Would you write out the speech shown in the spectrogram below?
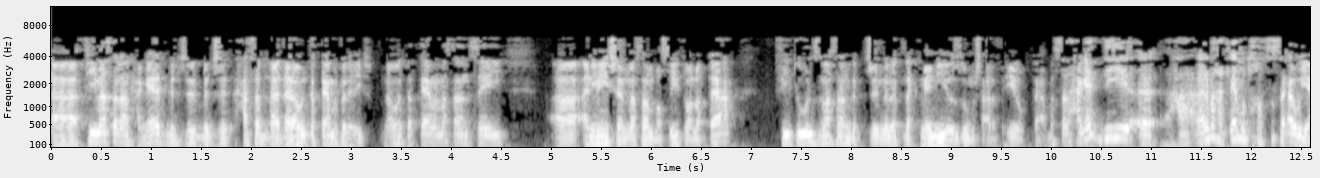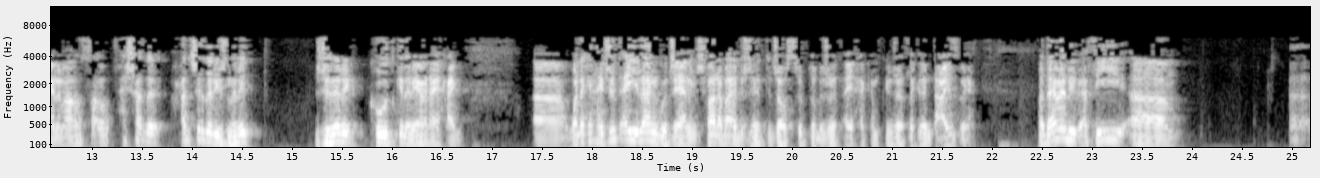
آه في مثلا حاجات بتج... بتج... حسب ده, ده لو أنت بتعمل validation لو أنت بتعمل مثلا say animation مثلا بسيط ولا بتاع في tools مثلا بت generate لك menus ومش عارف إيه وبتاع. بس الحاجات دي غالبا هتلاقيها متخصصة قوي يعني ما فيش حد حدش يقدر ي generate generic كود كده بيعمل أي حاجة. آه ولكن هي generate أي language يعني مش فارقة بقى بي generate JavaScript ولا بي generate أي حاجة ممكن ي generate لك اللي أنت عايزه يعني. فدايما بيبقى فيه آه آه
